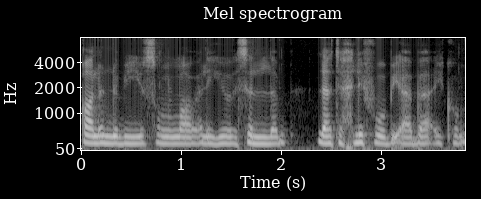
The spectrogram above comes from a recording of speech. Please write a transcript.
قال النبي صلى الله عليه وسلم لا تحلفوا بآبائكم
